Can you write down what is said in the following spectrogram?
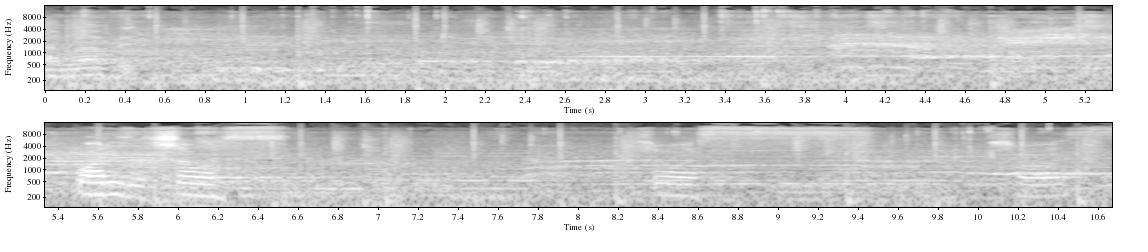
I love it. What is it? Show us. Show us. Show us.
